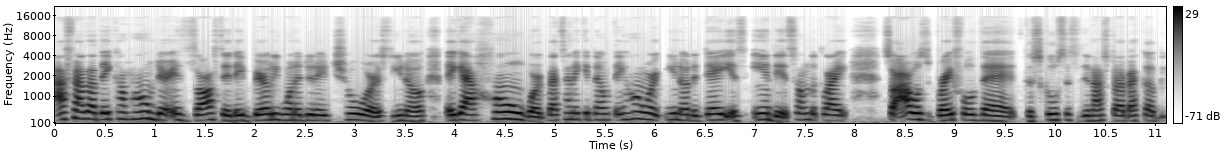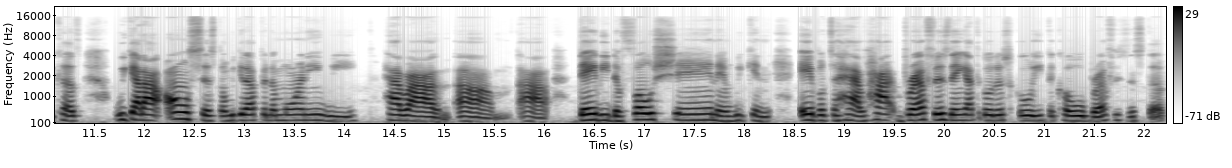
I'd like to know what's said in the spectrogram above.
I found out they come home they're exhausted they barely want to do their chores you know they got homework. By the time they get done with their homework you know the day is ended. Some look like so i was grateful that the school system did not start back up because we got our own system. We get up in the morning we have our um our daily devotion and we can able to have hot breakfast. They ain't got to go to school eat the cold breakfast and stuff.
